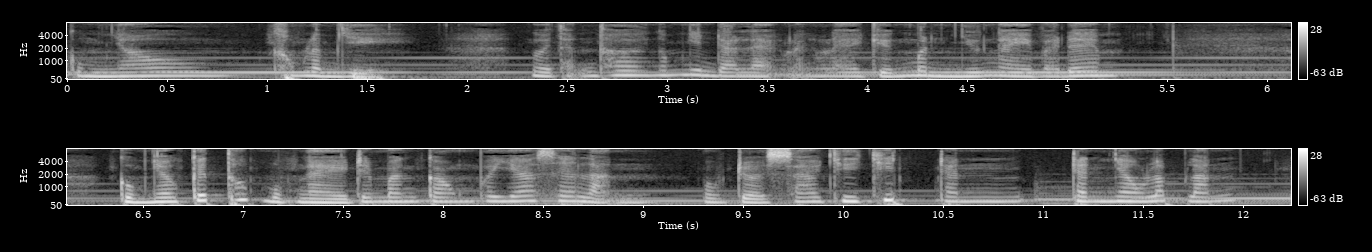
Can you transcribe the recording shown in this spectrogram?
Cùng nhau không làm gì. Người thảnh thơi ngắm nhìn Đà Lạt lặng lẽ chuyển mình giữa ngày và đêm. Cùng nhau kết thúc một ngày trên ban công với giá xe lạnh, bầu trời sao chi chít tranh tranh nhau lấp lánh.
